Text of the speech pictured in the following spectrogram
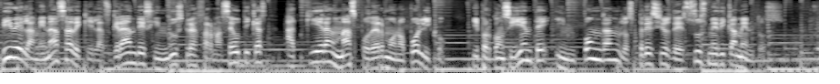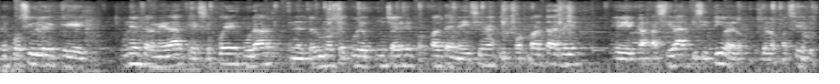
vive la amenaza de que las grandes industrias farmacéuticas adquieran más poder monopólico y por consiguiente impongan los precios de sus medicamentos. Es posible que una enfermedad que se puede curar en el Perú no se cure muchas veces por falta de medicina y por falta de eh, capacidad adquisitiva de los, de los pacientes.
